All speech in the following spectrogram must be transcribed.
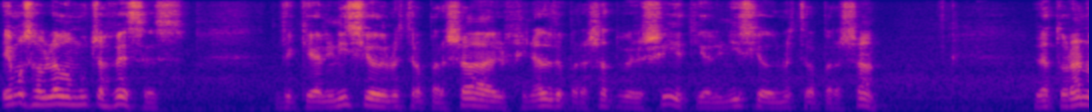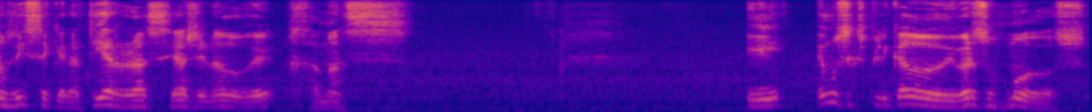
Hemos hablado muchas veces de que al inicio de nuestra parashá, al final de Parashat Bereshit y al inicio de nuestra parashá, la Torá nos dice que la tierra se ha llenado de jamás. Y hemos explicado de diversos modos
